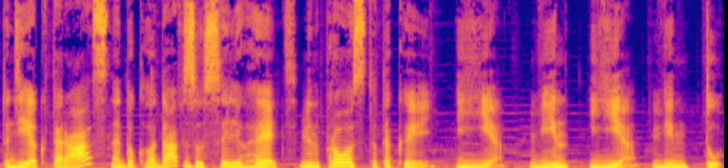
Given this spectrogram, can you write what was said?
Тоді як Тарас не докладав зусиль геть. Він просто такий є. Він є, він тут.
